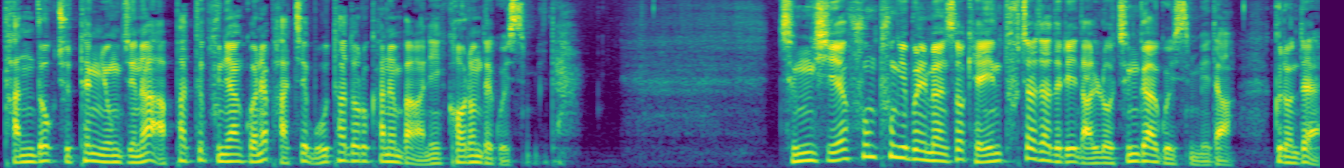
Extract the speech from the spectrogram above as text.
단독 주택 용지나 아파트 분양권을 받지 못하도록 하는 방안이 거론되고 있습니다. 증시에 훈풍이 불면서 개인 투자자들이 날로 증가하고 있습니다. 그런데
